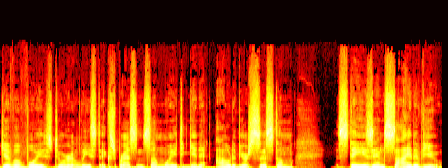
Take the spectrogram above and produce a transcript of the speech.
give a voice to or at least express in some way to get it out of your system stays inside of you.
